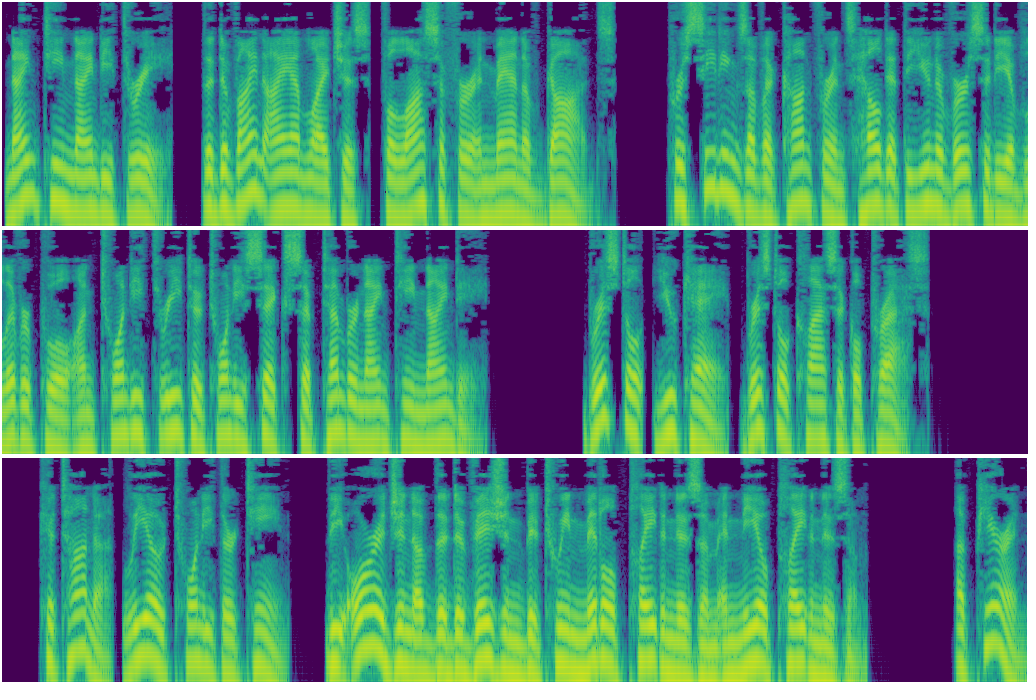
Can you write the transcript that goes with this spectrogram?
1993. The Divine Iamblichus, Philosopher and Man of Gods. Proceedings of a conference held at the University of Liverpool on 23–26 September 1990. Bristol, UK, Bristol Classical Press. Catana, Leo 2013. The Origin of the Division Between Middle Platonism and Neoplatonism. Apeiron,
